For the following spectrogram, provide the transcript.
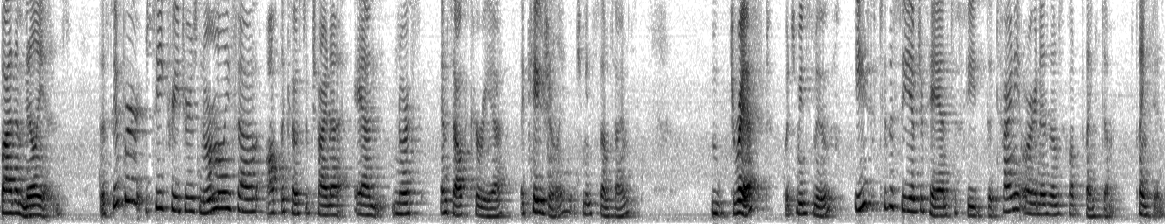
by the millions. The super sea creatures normally found off the coast of China and North and South Korea, occasionally, which means sometimes, drift, which means move, east to the Sea of Japan to feed the tiny organisms called plankton. plankton.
